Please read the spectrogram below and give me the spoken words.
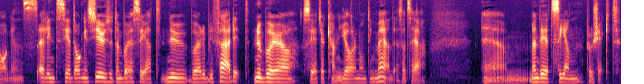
dagens, eller inte se dagens ljus utan börjar se att nu börjar det bli färdigt. Nu börjar jag se att jag kan göra någonting med det så att säga. Ehm, men det är ett scenprojekt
